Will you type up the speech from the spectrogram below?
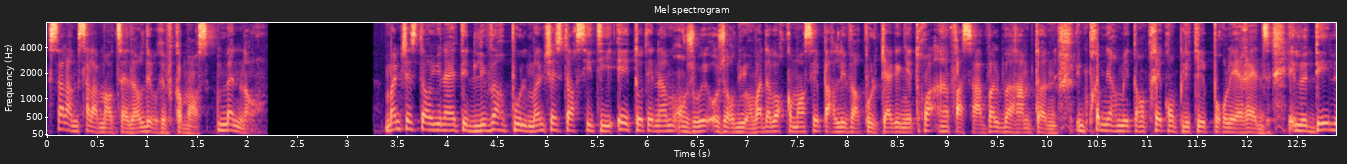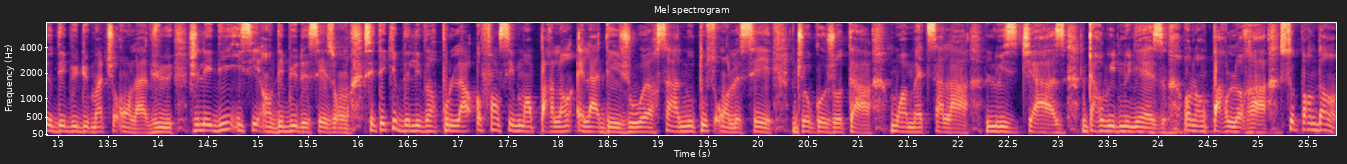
Salam, salam outsider, le débrief commence maintenant. Manchester United, Liverpool, Manchester City et Tottenham ont joué aujourd'hui. On va d'abord commencer par Liverpool qui a gagné 3-1 face à Wolverhampton. Une première mi-temps très compliquée pour les Reds. Et le, dès le début du match, on l'a vu. Je l'ai dit ici en début de saison. Cette équipe de Liverpool-là, offensivement parlant, elle a des joueurs. Ça, nous tous, on le sait. Diogo Jota, Mohamed Salah, Luis Diaz, Darwin Nunez. On en parlera. Cependant,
